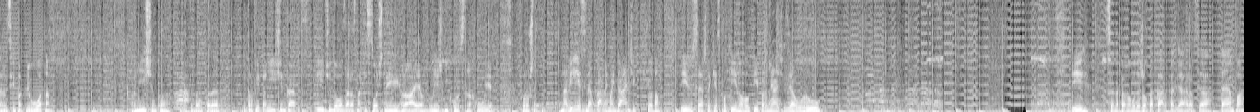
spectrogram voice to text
Гравці Патріота. Оніщенко кидав вперед. І прохід Оніщенка. І чудово зараз на пісочний грає, в ближній курс страхує. Порушник. Навіс іде в карний майданчик. Що там? І все ж таки спокійно голкіпер м'яч взяв у гру. І це, напевно, буде жовта картка для гравця темпа.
